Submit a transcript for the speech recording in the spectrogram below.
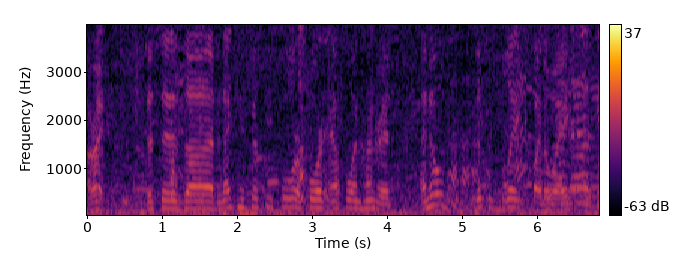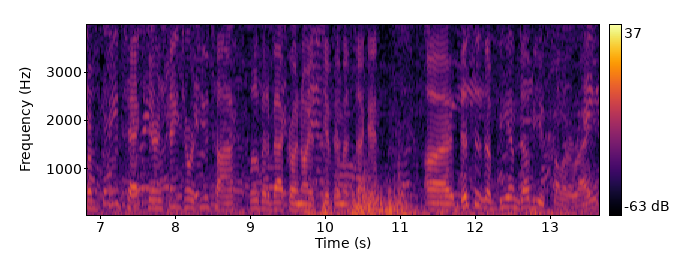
All right, this is uh, the 1954 Ford F100. I know this is Blake, by the way, from Speed Tech here in St. George, Utah. A little bit of background noise, give him a second. Uh, this is a BMW color, right?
